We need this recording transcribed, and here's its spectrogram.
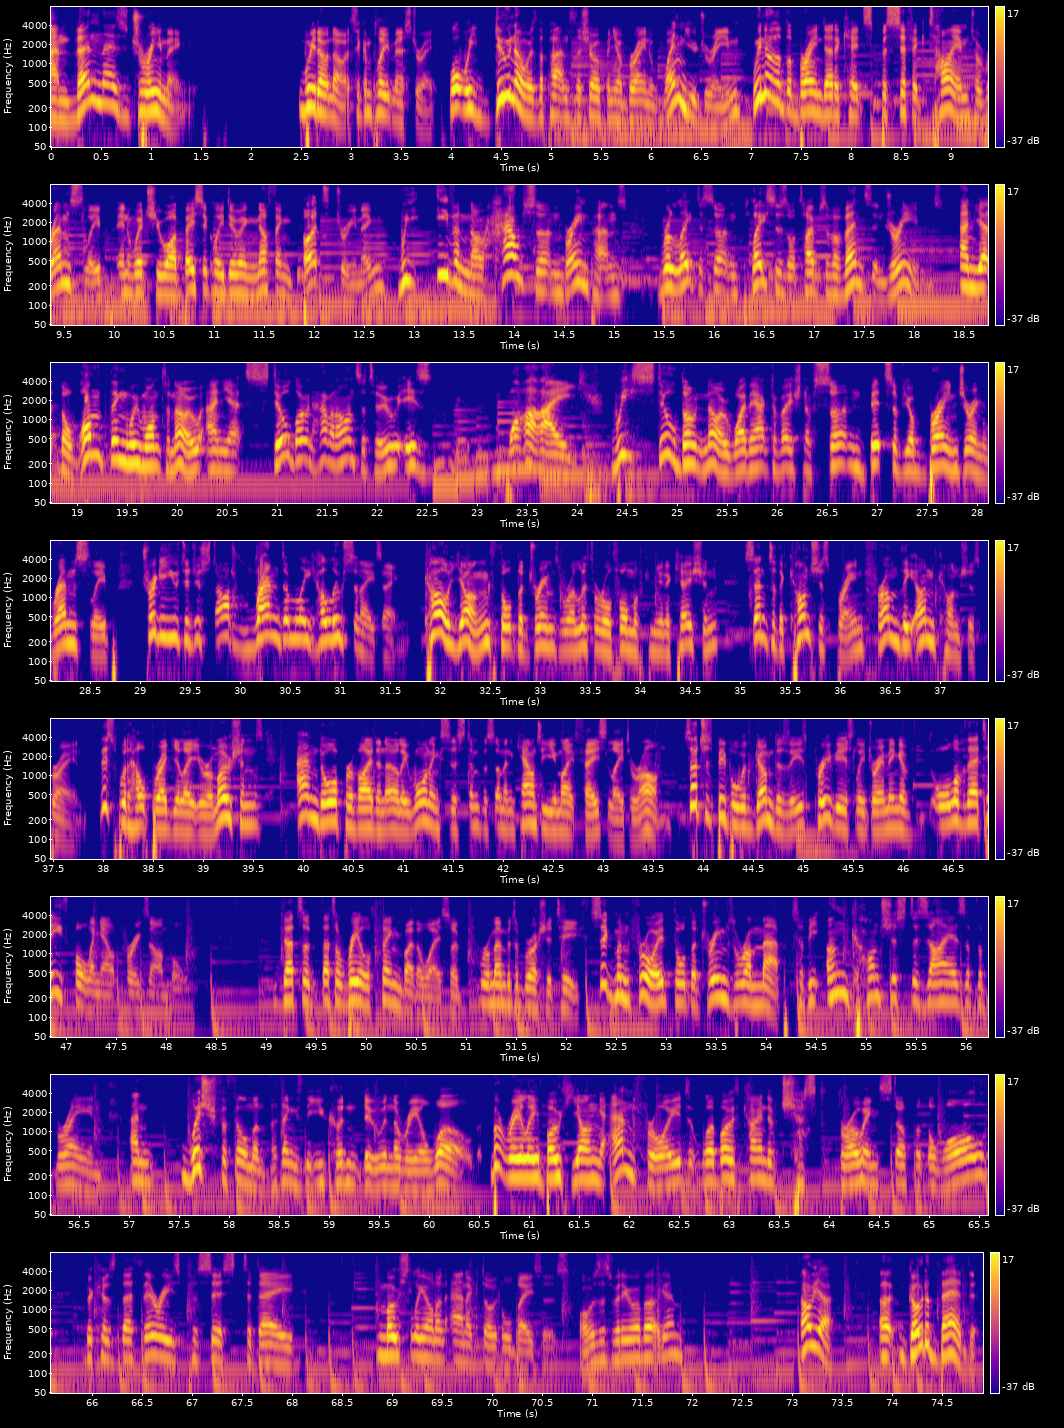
And then there's dreaming. We don't know, it's a complete mystery. What we do know is the patterns that show up in your brain when you dream. We know that the brain dedicates specific time to REM sleep, in which you are basically doing nothing but dreaming. We even know how certain brain patterns relate to certain places or types of events in dreams. And yet, the one thing we want to know, and yet still don't have an answer to, is why? We still don't know why the activation of certain bits of your brain during REM sleep trigger you to just start randomly hallucinating. Carl Jung thought that dreams were a literal form of communication sent to the conscious brain from the unconscious brain. This would help regulate your emotions and or provide an early warning system for some encounter you might face later on, such as people with gum disease previously dreaming of all of their teeth falling out, for example. That's a that's a real thing, by the way, so remember to brush your teeth. Sigmund Freud thought that dreams were a map to the unconscious desires of the brain, and wish fulfillment for things that you couldn't do in the real world. But really, both Jung and Freud were both kind of just throwing stuff at the wall, because their theories persist today mostly on an anecdotal basis. What was this video about again? Oh yeah, uh, go to bed.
